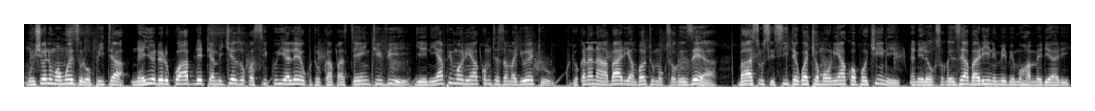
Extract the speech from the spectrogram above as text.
mwishoni mwa mwezi uliopita. Na hiyo ndio ilikuwa update ya michezo kwa siku hii ya leo kutoka hapa Stein TV. Je, ni yapi maoni yako mtazamaji wetu kutokana na habari ambayo tumekusogezea? Basi usisite kuacha maoni yako hapo chini, na niliyokusogezea habari ni mimi Mohamed Ali.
